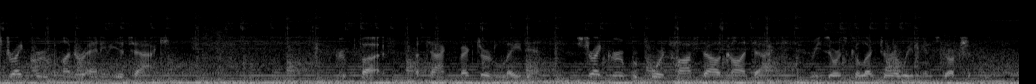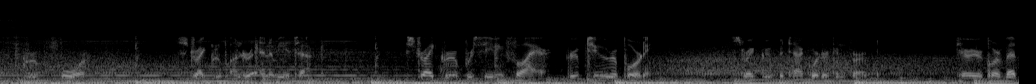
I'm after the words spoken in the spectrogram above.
Strike group under enemy attack. Group 5. Attack vector laid in. Strike group reports hostile contact. Resource collector awaiting instructions. Group 4. Strike group under enemy attack. Strike group receiving fire. Group 2 reporting. Strike group attack order confirmed. Carrier corvette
